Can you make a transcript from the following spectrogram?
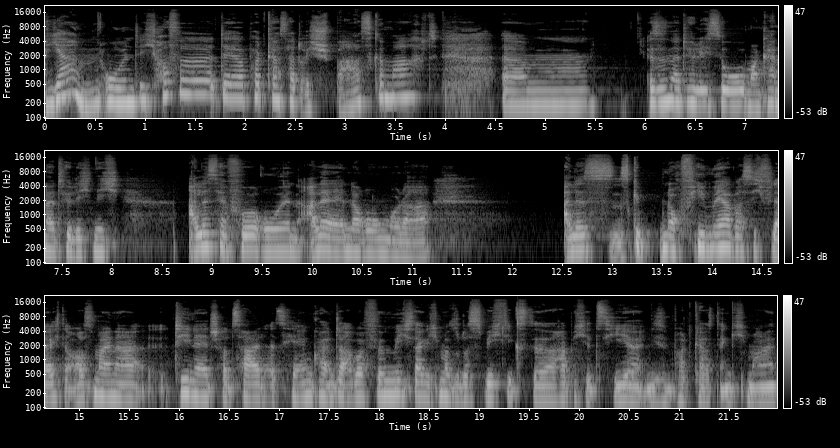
ja, und ich hoffe, der Podcast hat euch Spaß gemacht. Ähm, es ist natürlich so, man kann natürlich nicht alles hervorholen, alle Erinnerungen oder alles, es gibt noch viel mehr, was ich vielleicht aus meiner Teenagerzeit erzählen könnte. Aber für mich, sage ich mal so, das Wichtigste habe ich jetzt hier in diesem Podcast, denke ich mal,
